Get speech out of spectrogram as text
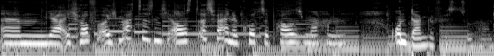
ähm, ja, ich hoffe, euch macht es nicht aus, dass wir eine kurze Pause machen. Und danke fürs Zuhören.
